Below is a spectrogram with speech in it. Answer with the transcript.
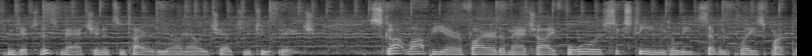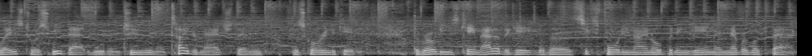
You can catch this match in its entirety on Alley Chat's YouTube page. Scott LaPierre fired a match high 4 16 to lead 7th place Park Place to a sweep at Woburn 2 in a tighter match than the score indicated. The Roadies came out of the gate with a 649 opening game and never looked back.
